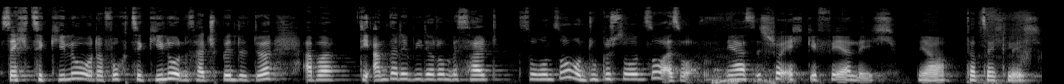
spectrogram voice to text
60 Kilo oder 50 Kilo und ist halt spindeldürr, aber die andere wiederum ist halt so und so und du bist so und so. Also ja, es ist schon echt gefährlich. Ja, tatsächlich.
